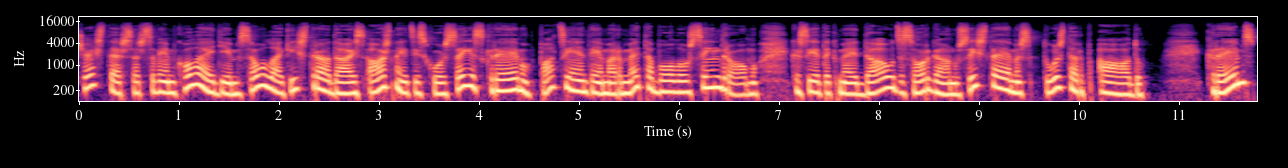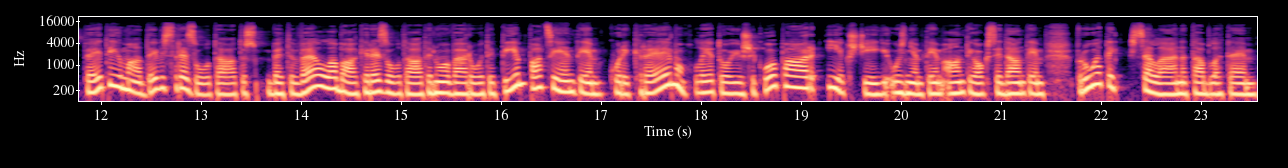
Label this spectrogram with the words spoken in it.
Česters ar saviem kolēģiem savulaik izstrādājis ārstniecisko sejas krēmu pacientiem ar metabolo sindromu, kas ietekmē daudzas orgānu sistēmas, tostarp ādu. Krēms pētījumā devis rezultātus, bet vēl labāki rezultāti novēroti tiem pacientiem, kuri krēmu lietojuši kopā ar iekšķīgi uzņemtiem antioksidantiem, proti selēna tabletēm.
